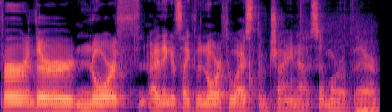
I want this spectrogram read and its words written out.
further north, I think it's like the northwest of China, somewhere up there.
